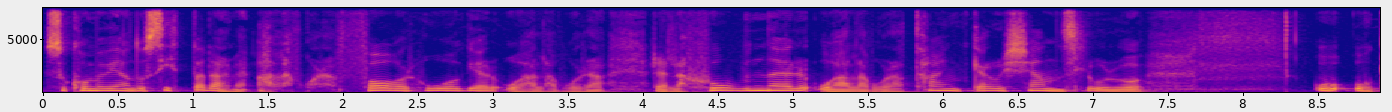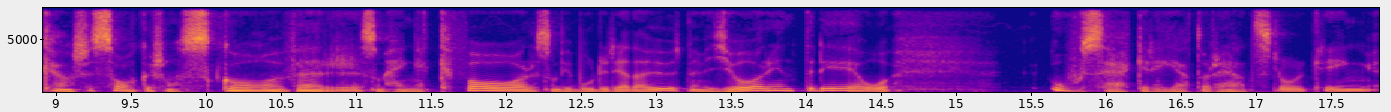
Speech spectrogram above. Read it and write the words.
så kommer vi ändå sitta där med alla våra farhågor och alla våra relationer och alla våra tankar och känslor. Och, och, och, kanske saker som skaver, som hänger kvar, som vi borde reda ut men vi gör inte det. Och osäkerhet och rädslor kring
